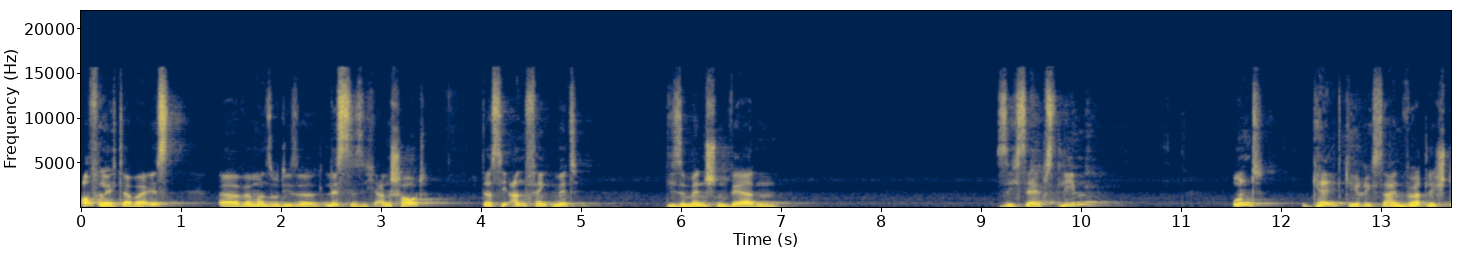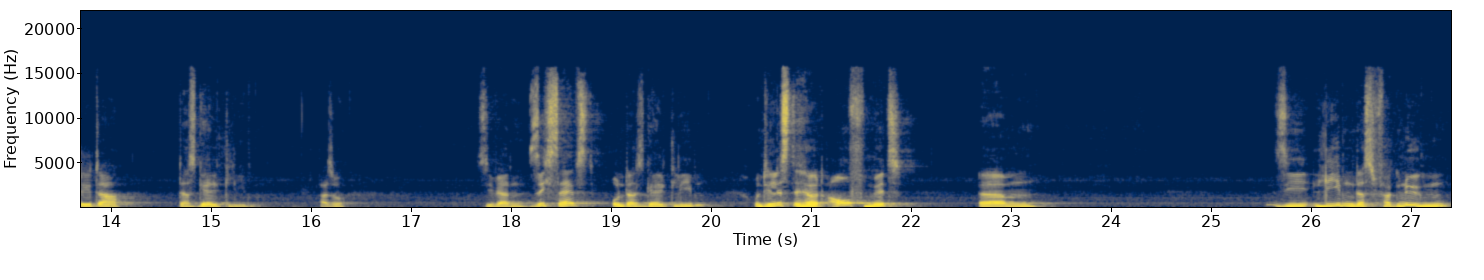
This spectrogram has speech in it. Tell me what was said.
Auffällig dabei ist, äh, wenn man so diese Liste sich anschaut, dass sie anfängt mit, diese Menschen werden sich selbst lieben und geldgierig sein. Wörtlich steht da, das Geld lieben. Also sie werden sich selbst und das Geld lieben. Und die Liste hört auf mit, ähm, sie lieben das Vergnügen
